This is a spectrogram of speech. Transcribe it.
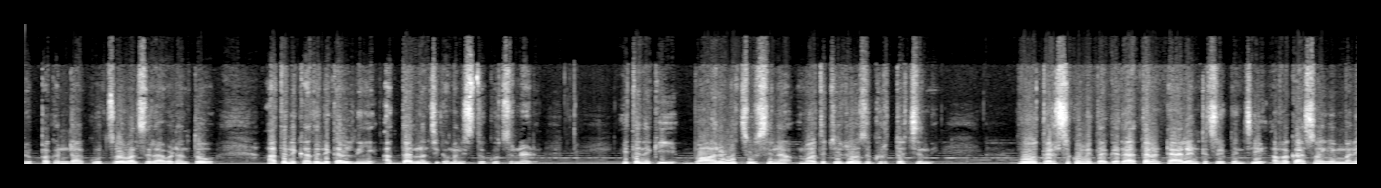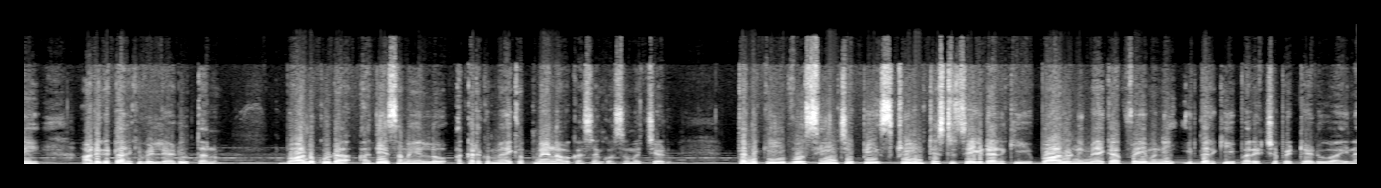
విప్పకుండా కూర్చోవలసి రావడంతో అతని కదలికల్ని అద్దాల నుంచి గమనిస్తూ కూర్చున్నాడు. ఇతనికి బాలుని చూసిన మొదటి రోజు గుర్తొచ్చింది. ఓ దర్శకుని దగ్గర తన టాలెంట్ చూపించి అవకాశం ఇమ్మని అడగటానికి వెళ్ళాడు తను. బాలు కూడా అదే సమయంలో అక్కడకు మేకప్ మ్యాన్ అవకాశం కోసం వచ్చాడు. తనకి ఓ సీన్ చెప్పి స్క్రీన్ టెస్ట్ చేయడానికి బాలుని మేకప్ వేయమని ఇద్దరికి పరీక్ష పెట్టాడు ఆయన.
